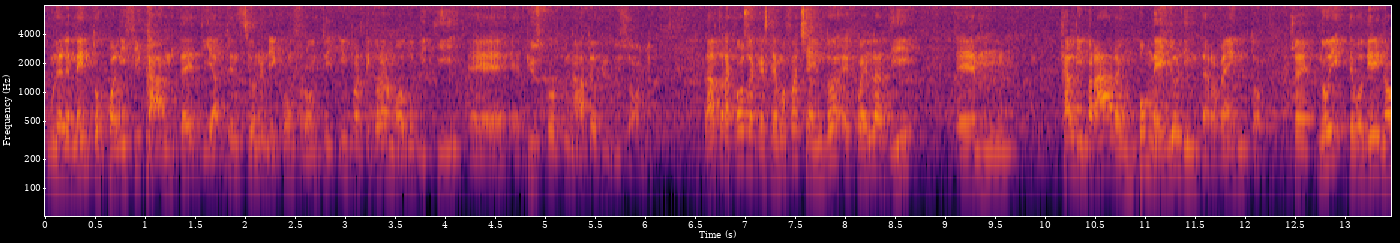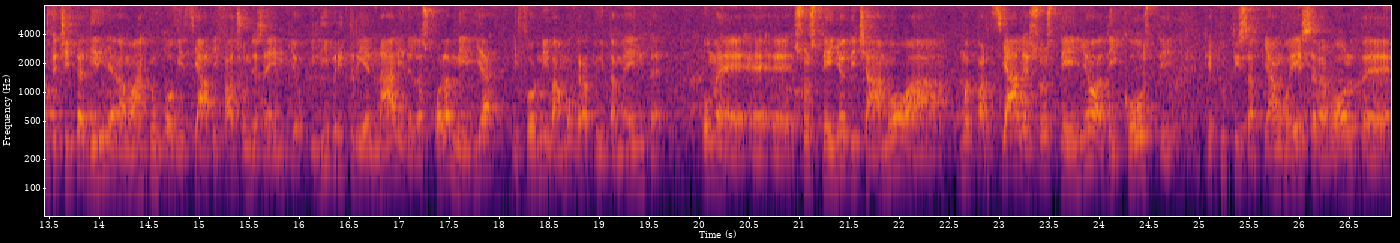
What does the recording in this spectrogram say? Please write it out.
un elemento qualificante di attenzione nei confronti in particolar modo di chi è più sfortunato e ha più bisogno. L'altra cosa che stiamo facendo è quella di ehm, calibrare un po' meglio l'intervento. Cioè, noi, devo dire, i nostri cittadini li avevamo anche un po' viziati, faccio un esempio, i libri triennali della scuola media li fornivamo gratuitamente come eh, eh, sostegno, diciamo, a, come parziale sostegno a dei costi che tutti sappiamo essere a volte,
